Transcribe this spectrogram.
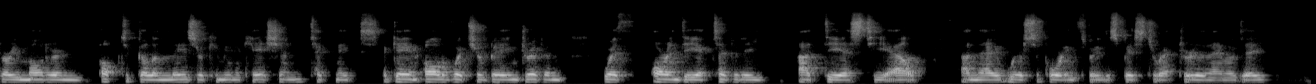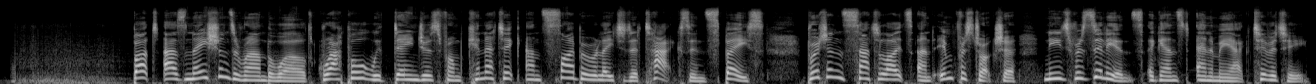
very modern optical and laser communication techniques. Again, all of which are being driven with R&D activity at DSTL, and now we're supporting through the Space Directorate and MOD. But as nations around the world grapple with dangers from kinetic and cyber related attacks in space, Britain's satellites and infrastructure needs resilience against enemy activity.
